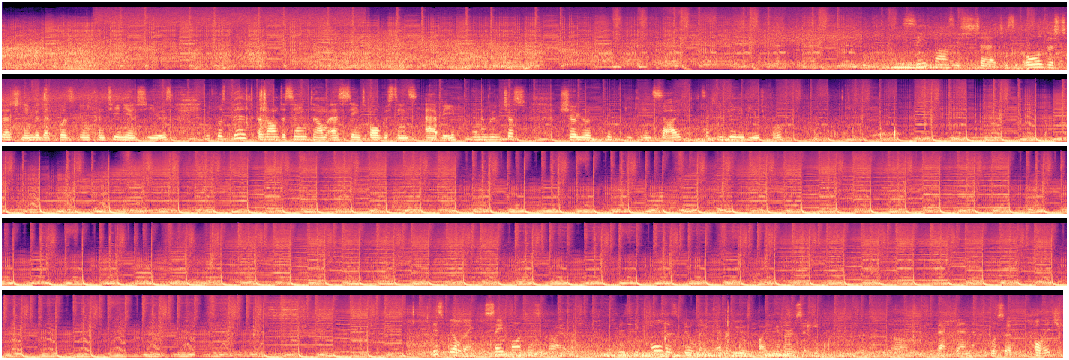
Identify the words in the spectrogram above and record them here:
St. Martin's Church is the oldest church in England that was in continuous use. It was built around the same time as St. Augustine's Abbey, and I will just show you a quick peek inside. It's actually really beautiful. This building is St. Martin's Priory. It is the oldest building ever used by university. Um, back then it was a college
